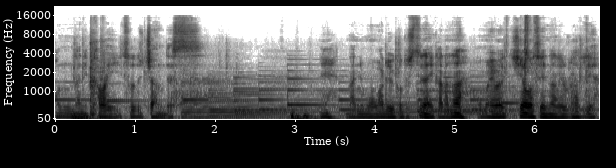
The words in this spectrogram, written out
こんなに可愛いすずちゃんです。ね。何も悪いことしてないからな。お前は幸せになれるはずや。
